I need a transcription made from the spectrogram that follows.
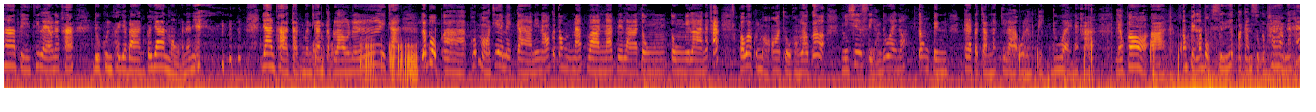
15 ปีที่แล้วนะคะ ดูคุณพยาบาลก็ย่านหมอนะเนี่ย ย่านผ่าตัดเหมือนกันกับเราเลยจ้ะ ระบบพบหมอที่อเมริกานี่เนาะก็ต้องนัดวันนัดเวลาตรงตรงเวลานะคะ เพราะว่าคุณหมอออโถของเราก็มีชื่อเสียงด้วยเนาะต้องเป็นแพทย์ประจำนักกีฬาโอลิมปิกด้วยนะคะ แล้วก็ต้องเป็นระบบซื้อประกันสุขภาพนะคะ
